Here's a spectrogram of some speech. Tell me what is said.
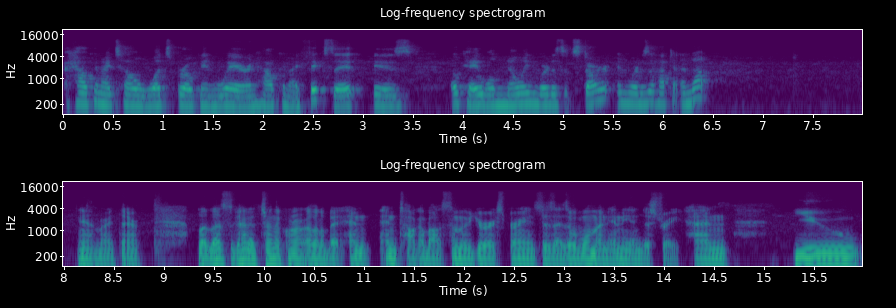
how can I tell what's broken where and how can I fix it is okay, well knowing where does it start and where does it have to end up? Yeah, right there. Let, us kind of turn the corner a little bit and and talk about some of your experiences as a woman in the industry. And you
